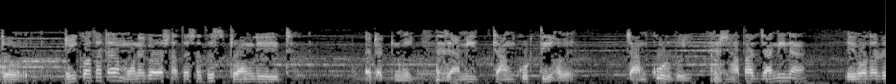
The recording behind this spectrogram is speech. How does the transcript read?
তো এই কথাটা মনে করার সাথে সাথে স্ট্রংলি ইট মি যে আমি জাম করতেই হবে জাম করবই। সাঁতার জানি না এই কথাটা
